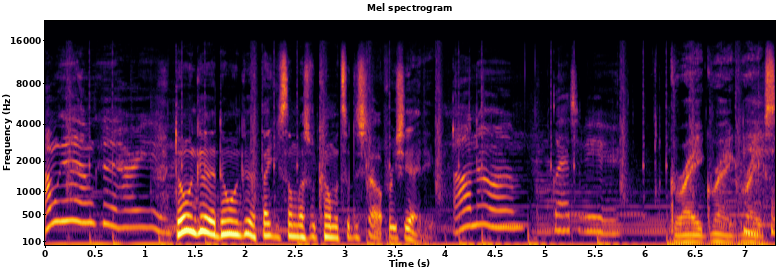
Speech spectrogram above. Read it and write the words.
I'm good. I'm good. How are you? Doing good. Doing good. Thank you so much for coming to the show. Appreciate it. Oh no, I'm glad to be here. Great, great, great.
